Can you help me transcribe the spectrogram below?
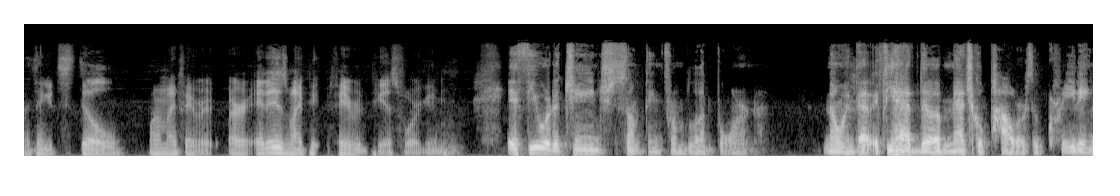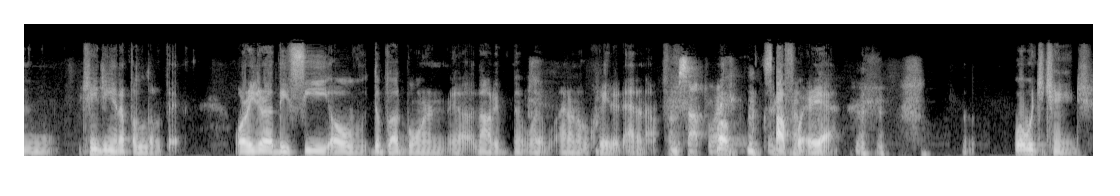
I think it's still one of my favorite, or it is my P- favorite PS4 game. If you were to change something from Bloodborne, knowing that if you had the magical powers of creating, changing it up a little bit, or you're the CEO of the Bloodborne, uh, not even- I don't know who created. it, I don't know. From software. Well, software, yeah. What would you change,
